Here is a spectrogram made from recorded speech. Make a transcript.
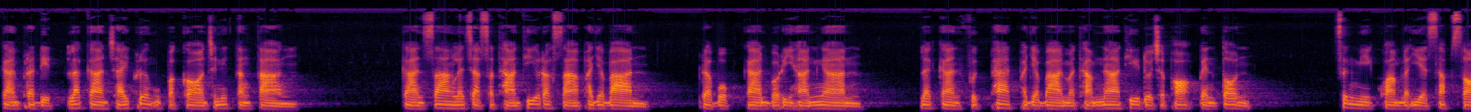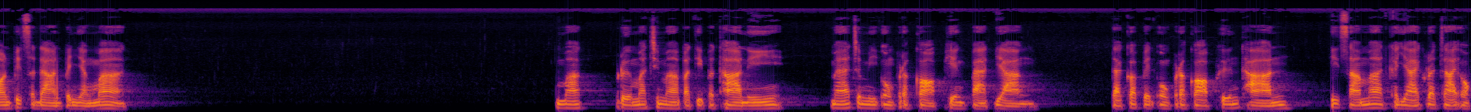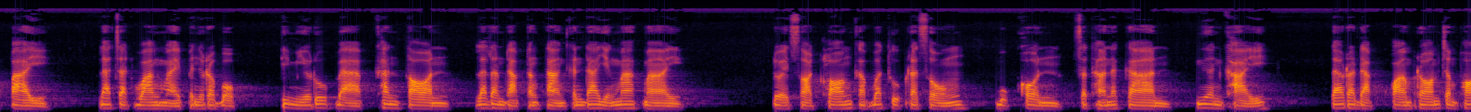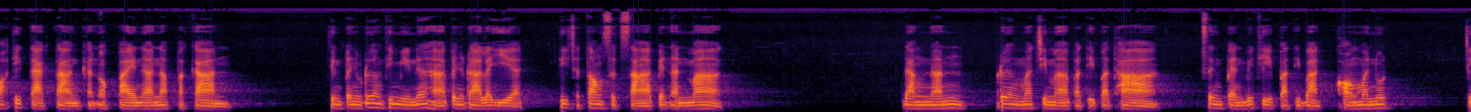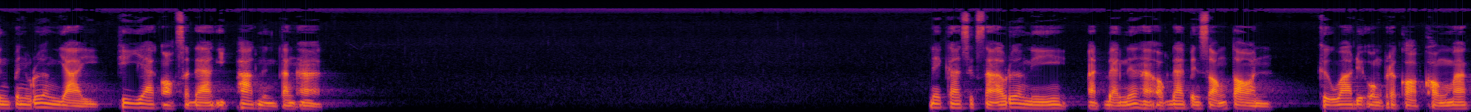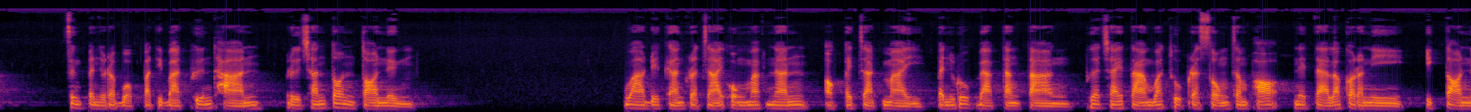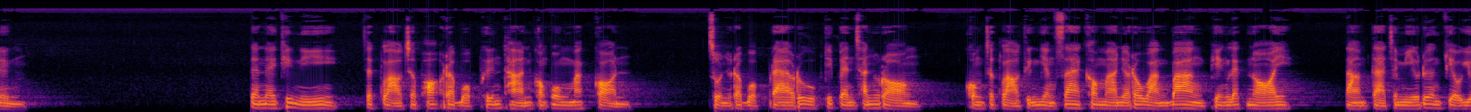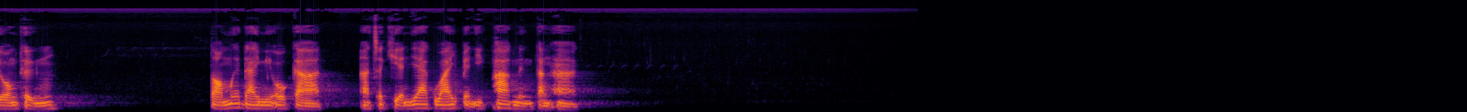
การประดิษฐ์และการใช้เครื่องอุปกรณ์ชนิดต่างๆ การสร้างและจัดสถานที่รักษาพยาบาล ระบบการบริหารงาน และการฝึกแพทย์พยาบาลมาทำหน้าที่โดยเฉพาะเป็นต้น ซึ่งมีความละเอียดซับซ้อนพิสดารเป็นอย่างมากมักหรือมัชฌิมาปฏิปทานี้ แม้จะมีองค์ประกอบเพียง 8 อย่าง แต่ก็เป็นองค์ประกอบพื้นฐานที่สามารถขยายกระจายออกไป และจัดวางใหม่เป็นระบบที่มีรูปแบบขั้นตอนและลำดับต่างๆ กันได้อย่างมากมาย โดยสอดคล้องกับวัตถุประสงค์ บุคคล สถานการณ์ เงื่อนไข และระดับความพร้อมจำเพาะที่แตกต่างกันออกไปนานับประการ จึงเป็นเรื่องที่มีเนื้อหาเป็นรายละเอียดที่จะต้องศึกษาเป็นอันมาก ดังนั้น เรื่องมัชฌิมาปฏิปทา ซึ่งเป็นวิธีปฏิบัติของมนุษย์ จึงเป็นเรื่องใหญ่ที่แยกออกแสดงอีกภาคหนึ่งต่างหาก ในการศึกษาเรื่องนี้อาจแบ่งเนื้อหาออกได้เป็นสองตอน คือว่าด้วยองค์ประกอบของมรรคซึ่งเป็นระบบปฏิบัติพื้นฐานหรือชั้นต้นตอนหนึ่ง ว่าด้วยการกระจายองค์มรรคนั้นออกไปจัดใหม่เป็นรูปแบบต่างๆ เพื่อใช้ตามวัตถุประสงค์จำเพาะในแต่ละกรณีอีกตอนหนึ่ง แต่ในที่นี้จะกล่าวเฉพาะระบบพื้นฐานขององค์มรรคก่อน ส่วนระบบแปรรูปที่เป็นชั้นรอง คงจะกล่าวถึงอย่างแทรกเข้ามาในระหว่างบ้างเพียงเล็กน้อย ตามแต่จะมีเรื่องเกี่ยวโยงถึง ต่อเมื่อใดมีโอกาสอาจจะเขียนแยกไว้เป็นอีกภาคหนึ่งต่างหาก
